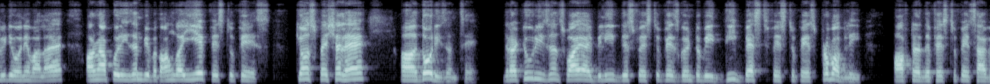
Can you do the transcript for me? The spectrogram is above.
वीडियो होने वाला है और मैं आपको रीजन भी बताऊंगा ये फेस टू फेस क्यों स्पेशल है uh, दो रीजन से there are two reason why I believe this face to face going to be the best face to face probably after the face to face I have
